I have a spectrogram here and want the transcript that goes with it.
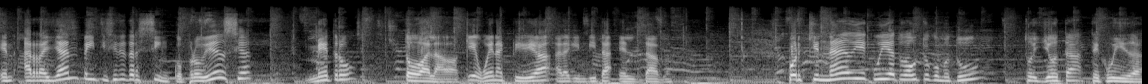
en Arrayán 2735, Providencia, Metro toda lava. Qué buena actividad a la que invita el DAV. Porque nadie cuida tu auto como tú, Toyota te cuida.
